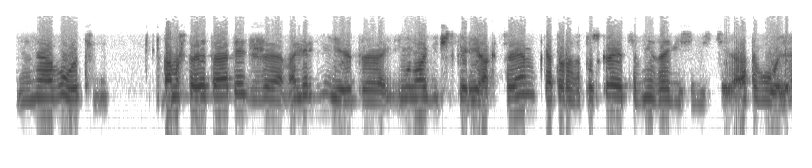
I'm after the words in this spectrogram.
Вот. Потому что это, опять же, аллергия – это иммунологическая реакция, которая запускается вне зависимости от воли.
